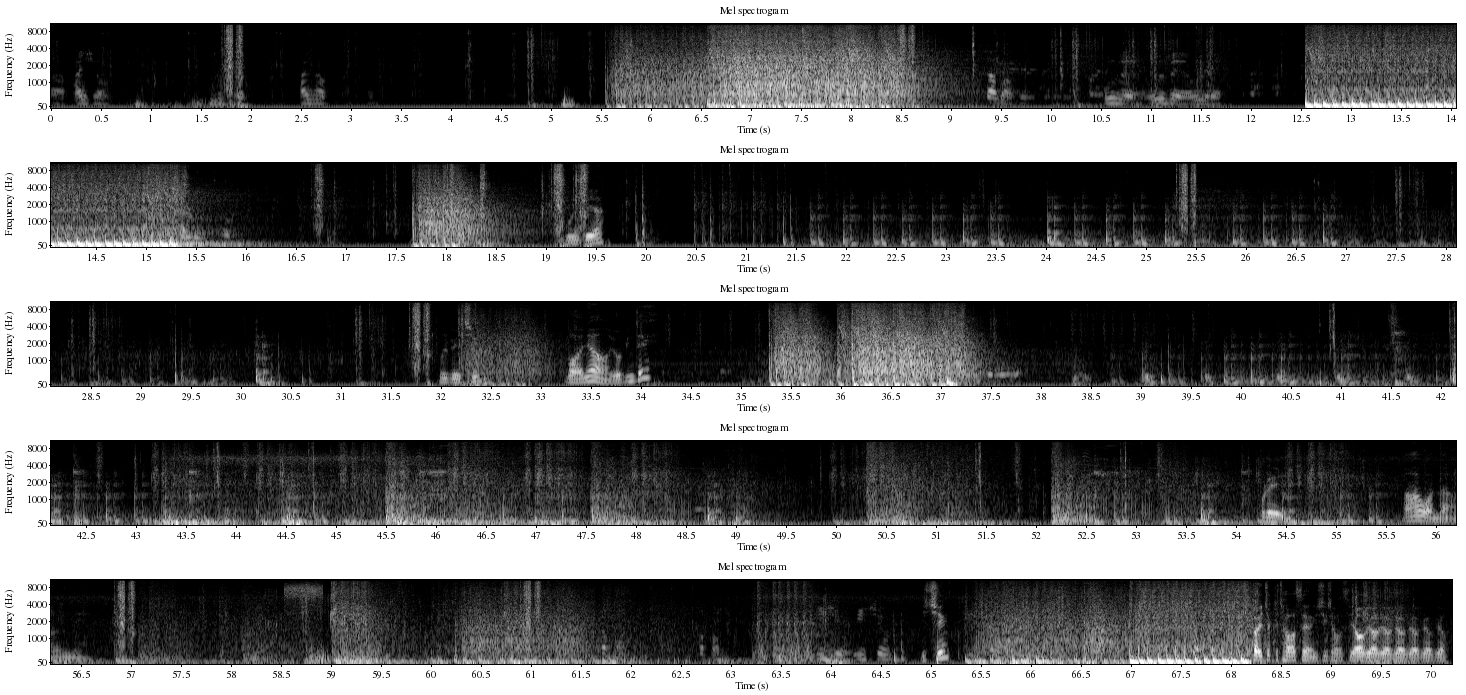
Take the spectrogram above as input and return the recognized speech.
아, 반쇼. 음. 반쇼. 짜다. 울베, 울베, 울베. 저기 있어. 몰배야? 몰배 있지? 뭐하냐? 여빈데? 그래 아 완다 안 했네 쳤다. 이슈, 이슈. 2층? 아 이렇게 잡았어요 2층 잡았어요 여여여여여여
